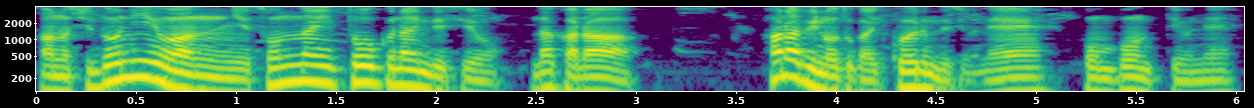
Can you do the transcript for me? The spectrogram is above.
あの、シドニー湾にそんなに遠くないんですよ。だから、花火の音が聞こえるんですよね。ボンボンっていうね。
